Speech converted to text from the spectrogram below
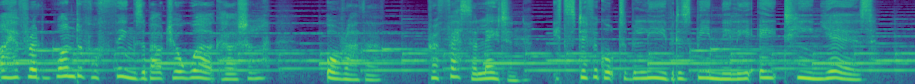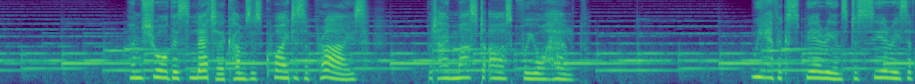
I have read wonderful things about your work, Herschel. Or rather, Professor Layton. It's difficult to believe it has been nearly 18 years. I'm sure this letter comes as quite a surprise, but I must ask for your help. We have experienced a series of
